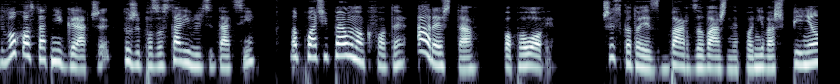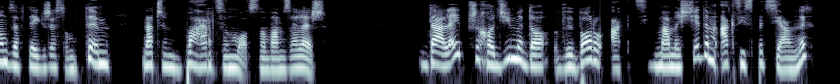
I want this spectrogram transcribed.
Dwóch ostatnich graczy, którzy pozostali w licytacji, no płaci pełną kwotę, a reszta po połowie. Wszystko to jest bardzo ważne, ponieważ pieniądze w tej grze są tym, na czym bardzo mocno wam zależy. Dalej przechodzimy do wyboru akcji. Mamy 7 akcji specjalnych,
